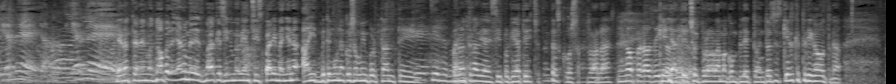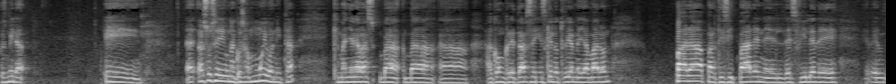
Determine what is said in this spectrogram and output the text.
tiene, ya no tiene. Ya no tenemos, no, pero ya no me desmarques si no me voy a enchispar y mañana, ay, tengo una cosa muy importante. ¿Qué tienes Pero no te la voy a decir porque ya te he dicho tantas cosas raras. No, pero dilo, Que ya te he hecho el programa completo. Entonces, ¿quieres que te diga otra? Pues mira, eh, ha ha sucedido una cosa muy bonita que mañana va, va- va a, a concretarse y es que el otro día me llamaron para participar en el desfile de eh,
